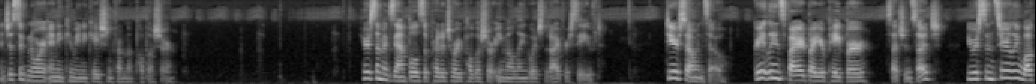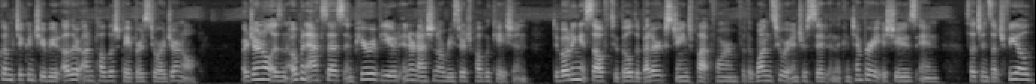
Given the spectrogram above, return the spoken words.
and just ignore any communication from the publisher. Here are some examples of predatory publisher email language that I've received. Dear so and so, greatly inspired by your paper, such and such, you are sincerely welcome to contribute other unpublished papers to our journal. Our journal is an open access and peer reviewed international research publication devoting itself to build a better exchange platform for the ones who are interested in the contemporary issues in such and such field,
